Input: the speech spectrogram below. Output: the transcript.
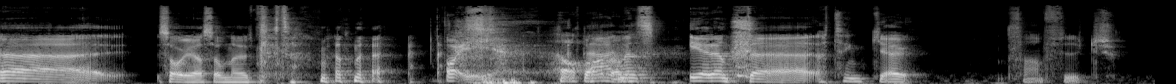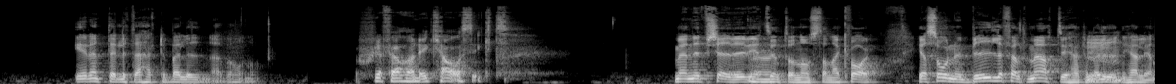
Eh, sorry, jag zonade ut lite. men, eh, Oj! Hör på nej, honom. men s- är det inte... Jag tänker... Fan, Fyrt. Är det inte lite Hertha Berlin över honom? Det får han det kaosigt. Men i och för sig, vi vet ju inte om de stannar kvar. Jag såg nu Bielefeld möter ju Hertha Berlin i helgen.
